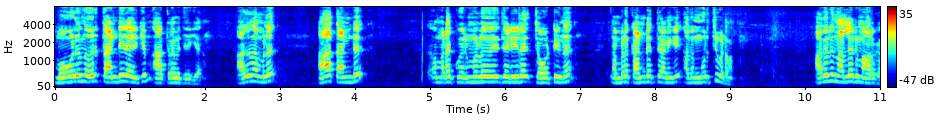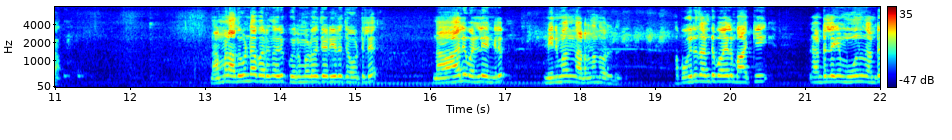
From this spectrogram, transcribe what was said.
മുകളിൽ നിന്ന് ഒരു തണ്ടിലായിരിക്കും ആക്രമിച്ചിരിക്കുക. അത് നമ്മൾ ആ തണ്ട് നമ്മുടെ കുരുമുളക് ചെടിയുടെ ചോട്ടിൽ നിന്ന് നമ്മൾ കണ്ടെത്തുകയാണെങ്കിൽ അത് മുറിച്ച് വിടണം. അതൊരു നല്ലൊരു മാർഗമാണ് നമ്മൾ അതുകൊണ്ടാണ് പറയുന്നത് ഒരു കുരുമുളക് ചെടിയുടെ ചോട്ടിൽ നാല് വള്ളിയെങ്കിലും മിനിമം നടണം എന്ന് പറയുന്നത്. അപ്പോൾ ഒരു തണ്ട് പോയാലും ബാക്കി രണ്ടല്ലെങ്കിൽ മൂന്ന് തണ്ട്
